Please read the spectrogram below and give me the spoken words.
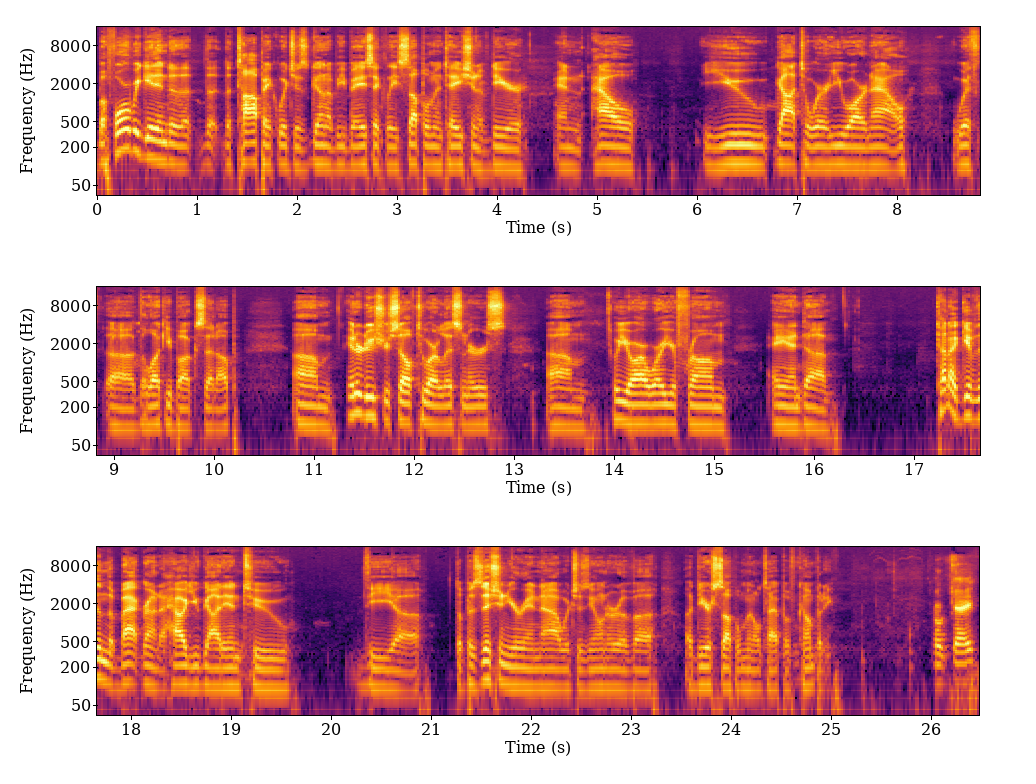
before we get into the, the, the topic, which is going to be basically supplementation of deer and how you got to where you are now with uh, the Lucky Buck setup, um, introduce yourself to our listeners, um, who you are, where you're from, and uh, kind of give them the background of how you got into the uh, the position you're in now, which is the owner of a, a deer supplemental type of company. Okay.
